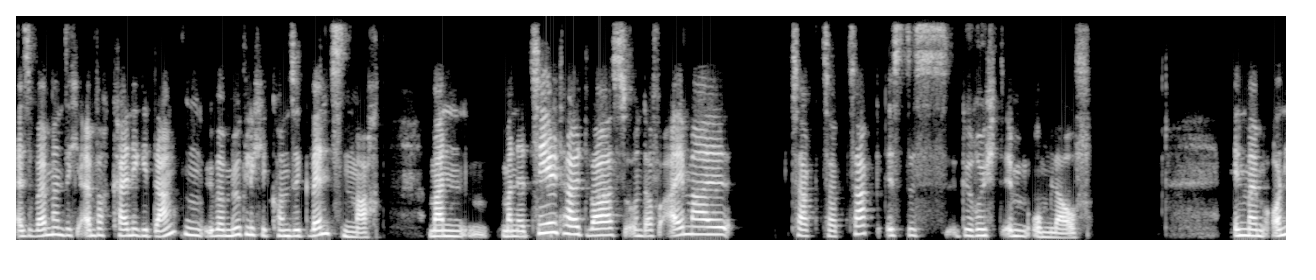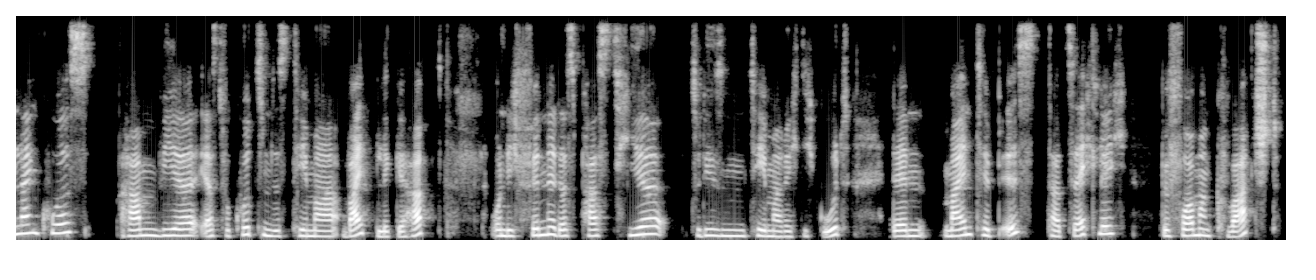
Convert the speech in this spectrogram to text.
also weil man sich einfach keine Gedanken über mögliche Konsequenzen macht. Man, man erzählt halt was und auf einmal, zack, zack, zack, ist das Gerücht im Umlauf. In meinem Online-Kurs haben wir erst vor kurzem das Thema Weitblick gehabt und ich finde, das passt hier zu diesem Thema richtig gut. Denn mein Tipp ist tatsächlich, bevor man quatscht,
